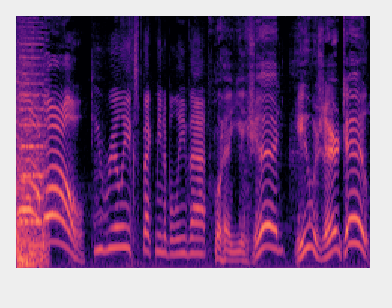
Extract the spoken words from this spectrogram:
Whoa, whoa! Do you really expect me to believe that? Well, you should. You was there too.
